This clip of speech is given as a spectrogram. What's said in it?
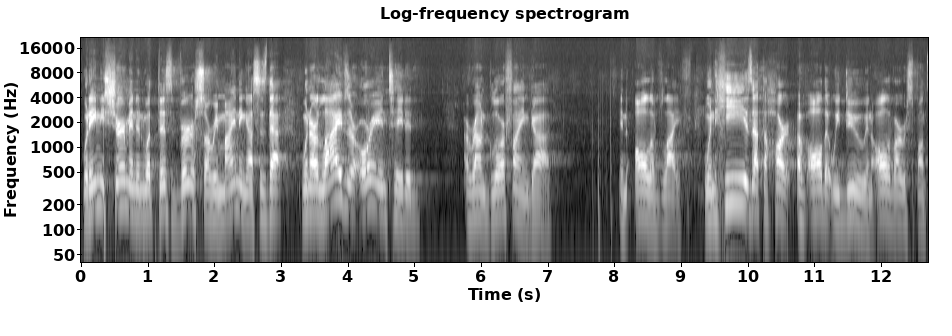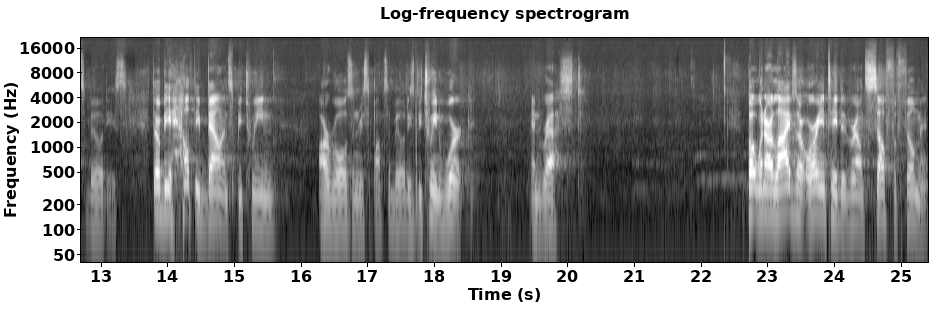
What Amy Sherman and what this verse are reminding us is that when our lives are orientated around glorifying God in all of life, when He is at the heart of all that we do and all of our responsibilities, there'll be a healthy balance between our roles and responsibilities, between work and rest. But when our lives are orientated around self fulfillment,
